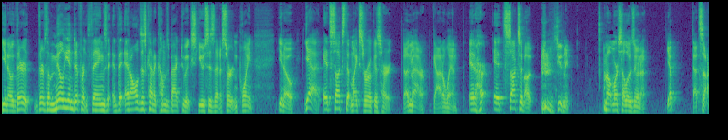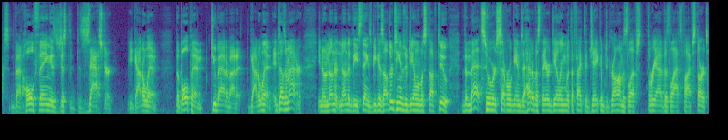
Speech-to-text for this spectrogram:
you know, there there's a million different things. It, it all just kind of comes back to excuses at a certain point. You know, yeah, it sucks that Mike Soroka's hurt. Doesn't matter. Got to win. It hurt. It sucks about excuse me about Marcell Ozuna. Yep, that sucks. That whole thing is just a disaster. You got to win. The bullpen, too bad about it. Got to win. It doesn't matter. You know, none of, none of these things because other teams are dealing with stuff too. The Mets, who were several games ahead of us, they are dealing with the fact that Jacob DeGrom has left three out of his last five starts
